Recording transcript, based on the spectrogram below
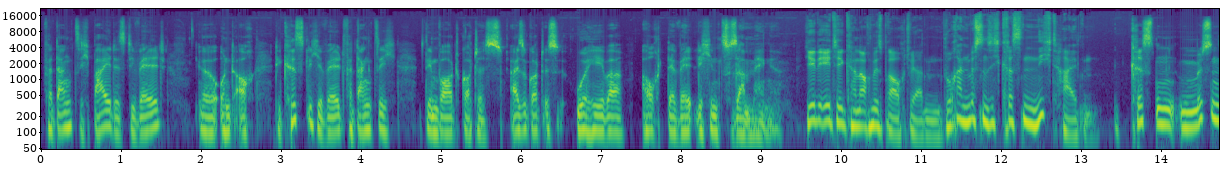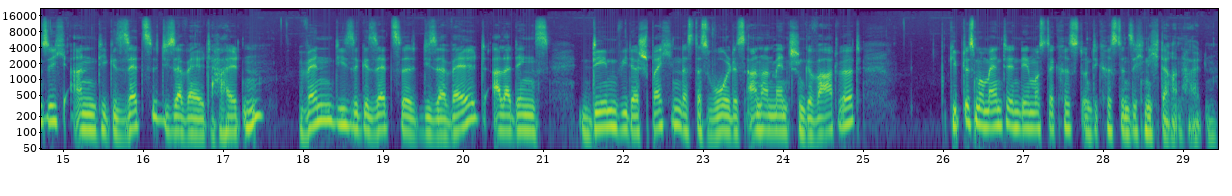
verdankt sich beides, die Welt äh, und auch die christliche Welt verdankt sich dem Wort Gottes. Also Gott ist Urheber auch der weltlichen Zusammenhänge. Jede Ethik kann auch missbraucht werden. Woran müssen sich Christen nicht halten? Christen müssen sich an die Gesetze dieser Welt halten, wenn diese Gesetze dieser Welt allerdings dem widersprechen, dass das Wohl des anderen Menschen gewahrt wird, gibt es Momente, in denen muss der Christ und die Christin sich nicht daran halten.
